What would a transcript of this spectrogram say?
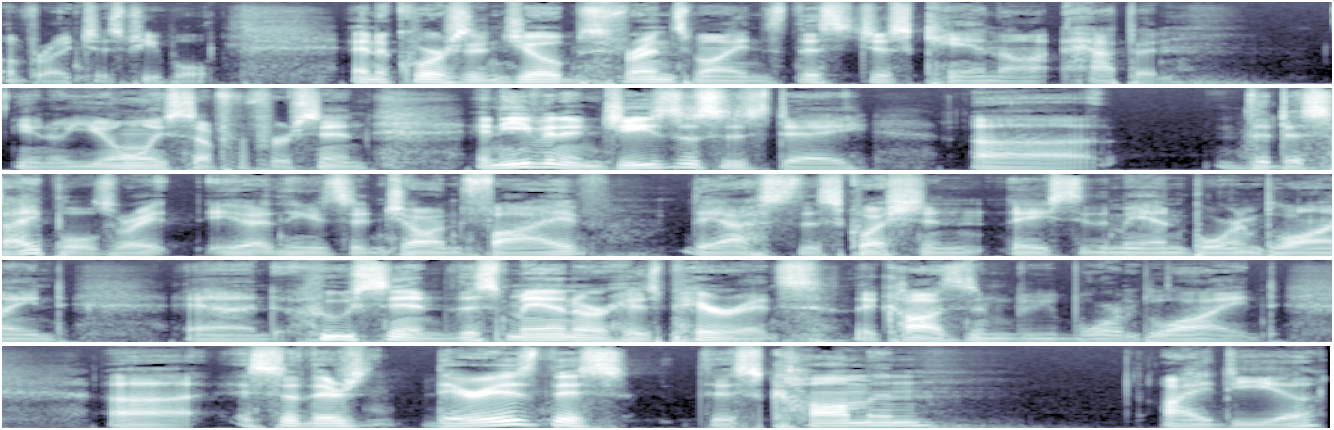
of righteous people. And of course, in Job's friends' minds, this just cannot happen. You know, you only suffer for sin. And even in Jesus's day, uh, the disciples, right? I think it's in John 5. They ask this question. They see the man born blind, and who sinned, this man or his parents, that caused him to be born blind? Uh, so there's there is this this common idea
